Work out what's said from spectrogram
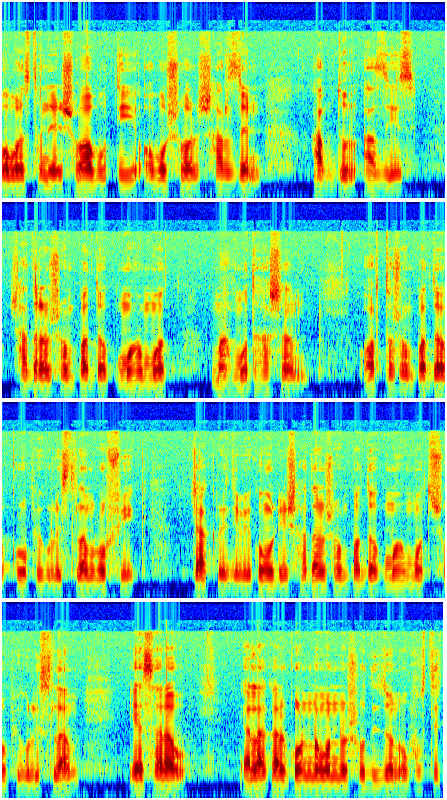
কবরস্থানের সভাপতি অবসর সার্জেন্ট আব্দুল আজিজ, সাধারণ সম্পাদক মোহাম্মদ মাহমুদ হাসান, অর্থ সম্পাদক রফিকুল ইসলাম রফিক, চাকরিজীবী কমিটির সাধারণ সম্পাদক মোহাম্মদ শফিকুল ইসলাম। এছাড়াও এলাকার গণ্যমান্য সুদীজন উপস্থিত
